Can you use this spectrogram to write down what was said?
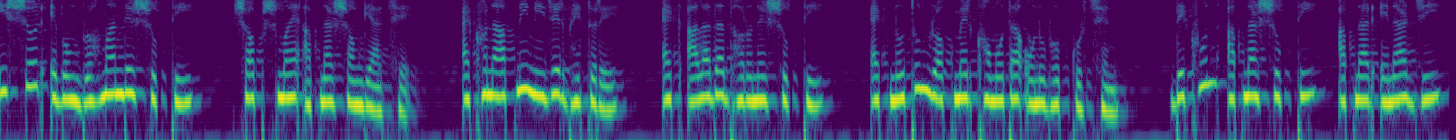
ঈশ্বর এবং ব্রহ্মাণ্ডের শক্তি সবসময় আপনার সঙ্গে আছে। এখন আপনি নিজের ভেতরে এক আলাদা ধরনের শক্তি, এক নতুন রকমের ক্ষমতা অনুভব করছেন। দেখুন, আপনার শক্তি, আপনার এনার্জি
